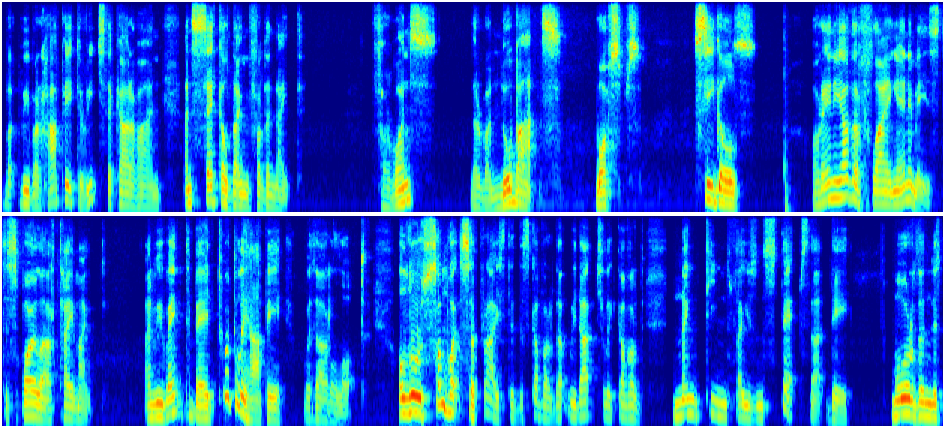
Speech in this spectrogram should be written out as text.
but we were happy to reach the caravan and settle down for the night. For once, there were no bats, wasps, seagulls, or any other flying enemies to spoil our time out, and we went to bed totally happy with our lot. Although somewhat surprised to discover that we'd actually covered 19,000 steps that day more than the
